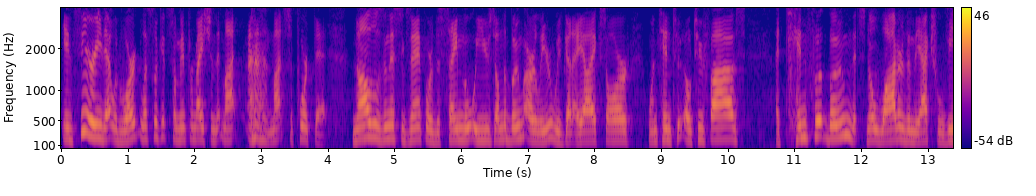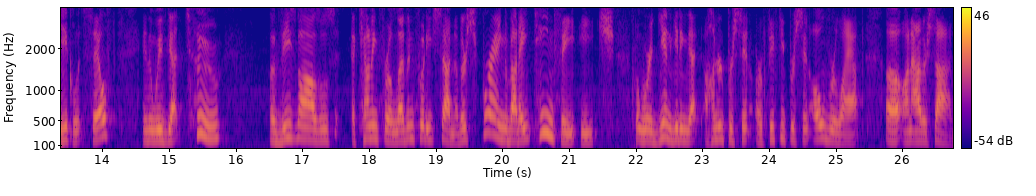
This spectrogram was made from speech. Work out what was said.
in theory, that would work. Let's look at some information that might, might support that. Nozzles in this example are the same that we used on the boom earlier. We've got AIXR 110025s, a 10 foot boom that's no wider than the actual vehicle itself, and then we've got two of these nozzles accounting for 11 foot each side. Now they're spraying about 18 feet each, but we're again getting that 100% or 50% overlap uh, on either side.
